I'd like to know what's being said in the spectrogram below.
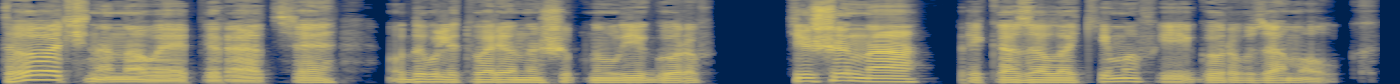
«Точно новая операция», — удовлетворенно шепнул Егоров. «Тишина», — приказал Акимов, и Егоров замолк.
